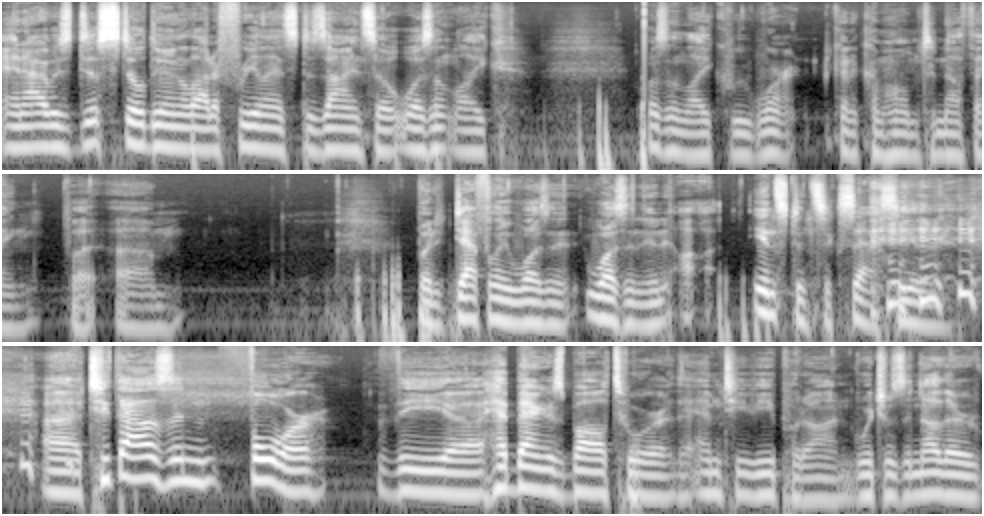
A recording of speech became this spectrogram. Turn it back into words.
and I was just still doing a lot of freelance design, so it wasn't like it wasn't like we weren't going to come home to nothing, but um, but it definitely wasn't wasn't an uh, instant success either. uh, 2004, the uh, Headbangers Ball tour that MTV put on, which was another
